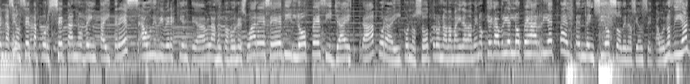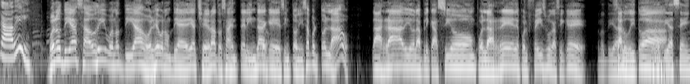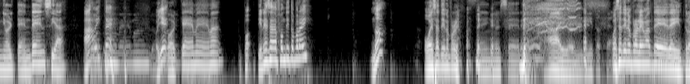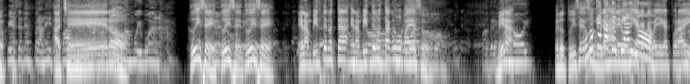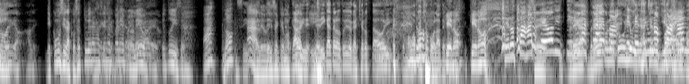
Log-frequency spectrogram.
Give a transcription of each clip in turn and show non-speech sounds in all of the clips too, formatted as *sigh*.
en Nación Z por Z93. Audi Rivera es quien te habla junto a Jorge Suárez, Eddie López y ya está por ahí con nosotros nada más y nada menos que Gabriel López Arrieta, el tendencioso de Nación Z. Buenos días, Gaby. Buenos días, Saudi. Buenos días, Jorge. Buenos días, Eddie Achero. A toda esa gente linda que sintoniza por todos lados. La radio, la aplicación, por las redes, por Facebook. Así que Buenos días. saludito a. Buenos días, señor Tendencia. Ah, ¿viste? Oye, ¿Por qué me man? ¿tienes esa de fondito por ahí? ¿No? ¿O esa tiene problemas? de- Señor *laughs* Sereno. Ay, bendito sea. ¿O esa tiene problemas de, de intro? Empiece tempranito. Achero. muy buena. Tú dices, tú dices, tú dices. El ambiente no está, el ambiente no está como para bueno, eso. Mira. Pero tú dices ¿Cómo eso y que Díaz que acaba de llegar por ahí. Y es como si las cosas estuvieran haciendo el PNP, Leo. ¿Qué tú dices? ¿Ah? ¿No? Sí, ah, Leo de- dice que no está Gaby, de- aquí. dedícate a lo tuyo, que Achero está hoy como agua No. para chocolate. Que no, que no. Sí. de odio y tiene Brega- unas brega con lo tuyo y deja Chelo quieto, verdad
